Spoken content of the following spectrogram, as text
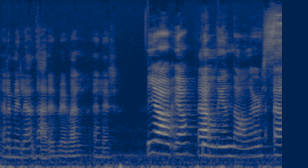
Eller milliardærer, blir det vel? Eller Ja, ja. Ja. Billion dollars. Ja.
